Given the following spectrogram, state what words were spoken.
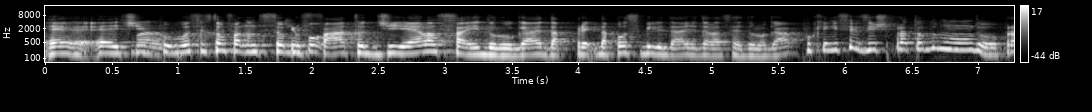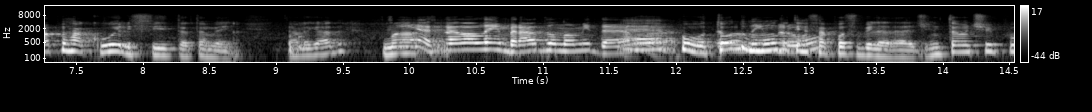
É, é tipo, Mano, vocês estão falando sobre tipo- o fato de ela sair do lugar, da, da possibilidade dela sair do lugar, porque isso existe pra todo mundo. O próprio Haku ele cita também, tá ligado? Mano, Sim, é pra ela lembrar do nome dela. É, pô, todo Ela mundo lembrou. tem essa possibilidade. Então, tipo,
